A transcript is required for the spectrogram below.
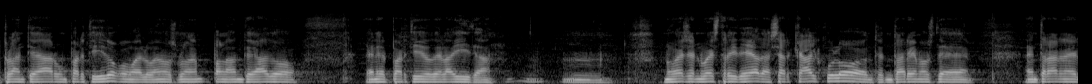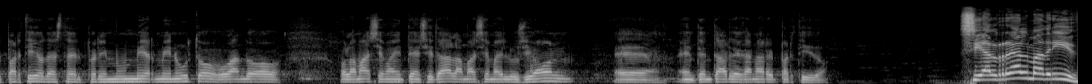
plantear un partido como lo hemos planteado en el partido de la ida. Mm, no es nuestra idea de hacer cálculo, intentaremos de entrar en el partido desde el primer minuto jugando con la máxima intensidad, la máxima ilusión eh, e intentar de ganar el partido. Si al Real Madrid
